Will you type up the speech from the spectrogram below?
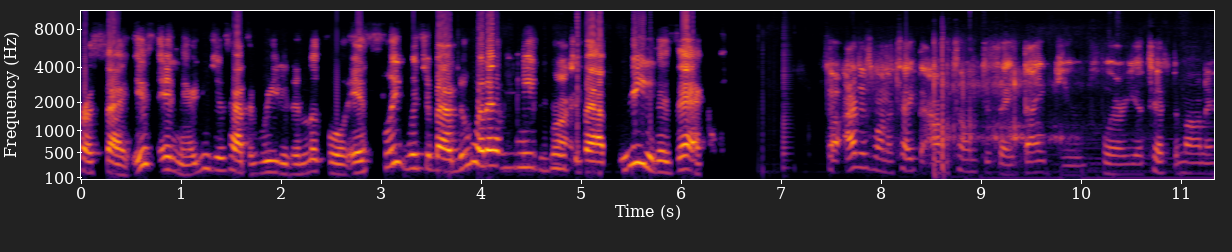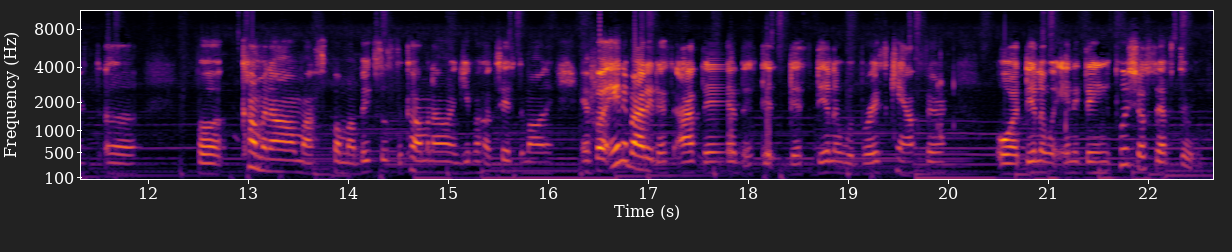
per se. It's in there. You just have to read it and look for it. And sleep with your bible. Do whatever you need to do right. with your bible. Read it exactly. So I just want to take the opportunity to say thank you for your testimony, uh, for coming on, my for my big sister coming on and giving her testimony, and for anybody that's out there that, that's dealing with breast cancer or dealing with anything, push yourself through.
